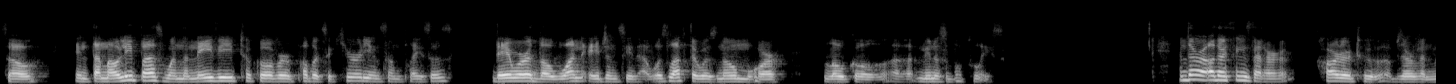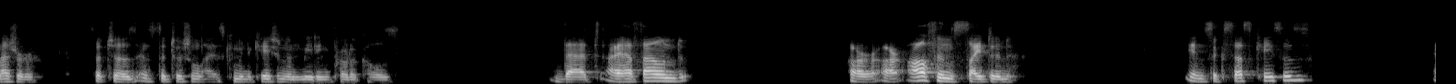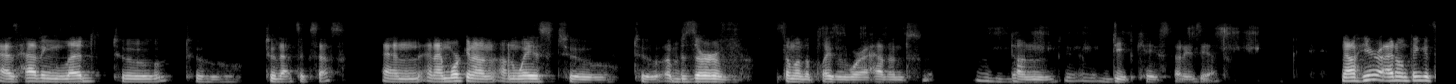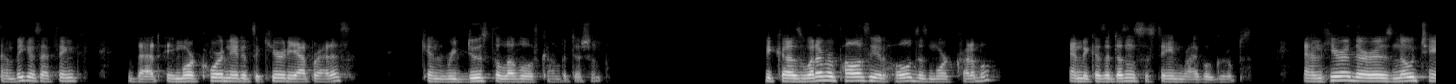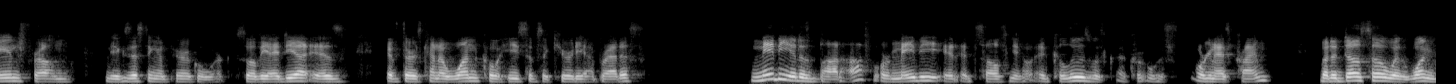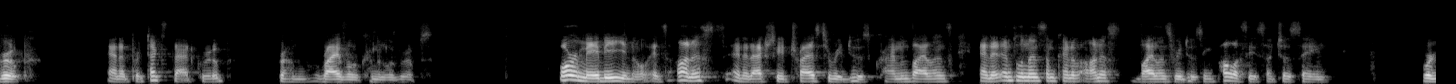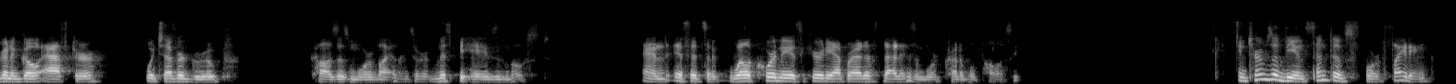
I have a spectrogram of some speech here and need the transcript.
So in Tamaulipas, when the Navy took over public security in some places, they were the one agency that was left. There was no more local uh, municipal police. And there are other things that are harder to observe and measure, such as institutionalized communication and meeting protocols that I have found are, are often cited in success cases as having led to to to that success. And and i'm working on on ways to to observe some of the places where i haven't done deep case studies yet. Now here i don't think it's ambiguous. I think that a more coordinated security apparatus can reduce the level of competition because whatever policy it holds is more credible and because it doesn't sustain rival groups. And here there is no change from the existing empirical work. So the idea is if there's kind of one cohesive security apparatus, maybe it is bought off or maybe it itself, you know, it colludes with, with organized crime, but it does so with one group and it protects that group from rival criminal groups. Or maybe, you know, it's honest and it actually tries to reduce crime and violence and it implements some kind of honest violence reducing policy, such as saying, we're going to go after whichever group causes more violence or misbehaves the most. And if it's a well coordinated security apparatus, that is a more credible policy. In terms of the incentives for fighting,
